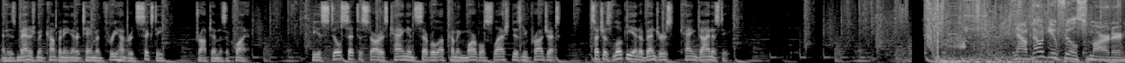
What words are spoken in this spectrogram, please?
and his management company Entertainment 360 dropped him as a client. He is still set to star as Kang in several upcoming Marvel slash Disney projects, such as Loki and Avengers Kang Dynasty. Now, don't you feel smarter?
